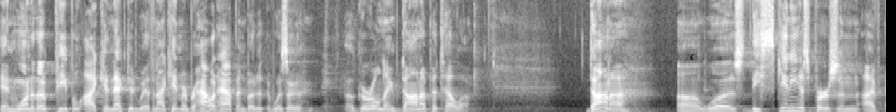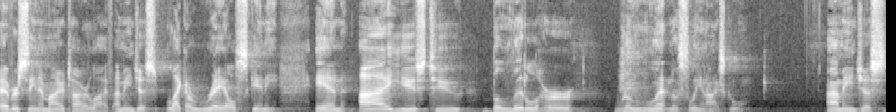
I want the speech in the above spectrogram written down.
And one of the people I connected with, and I can't remember how it happened, but it was a, a girl named Donna Patella. Donna uh, was the skinniest person I've ever seen in my entire life. I mean, just like a rail skinny. And I used to belittle her relentlessly in high school. I mean, just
